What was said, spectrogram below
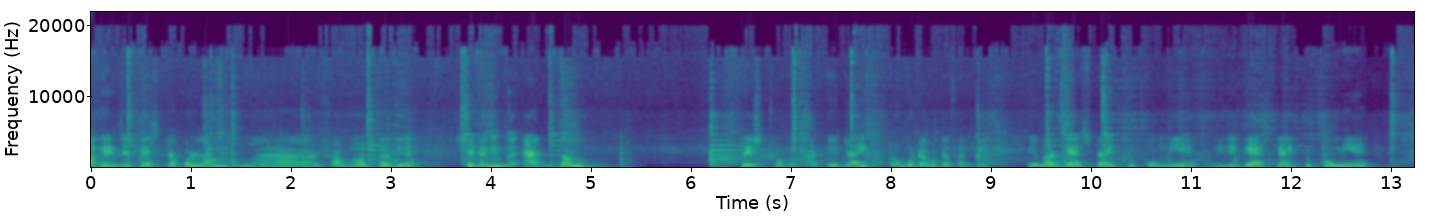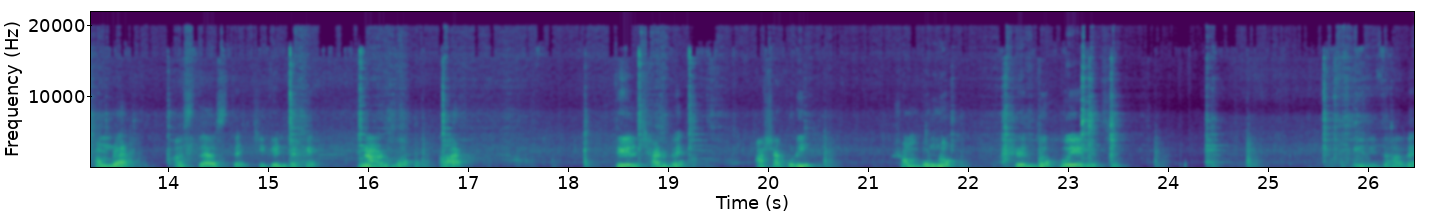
আগের যে পেস্টটা করলাম সব মশলা দিয়ে সেটা কিন্তু একদম পেস্ট হবে। আর এটা একটু গোটা গোটা থাকবে। এবার গ্যাসটা একটু কমিয়ে, এই যে গ্যাসটা একটু কমিয়ে আমরা আস্তে আস্তে চিকেনটাকে নাড়বো আর তেল ছাড়বে। আশা করি সম্পূর্ণ সেদ্ধ হয়ে গেছে। এই দিতে হবে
